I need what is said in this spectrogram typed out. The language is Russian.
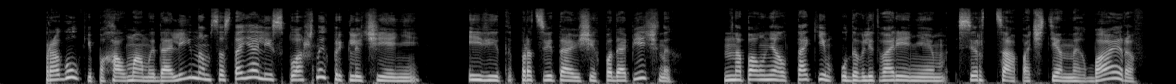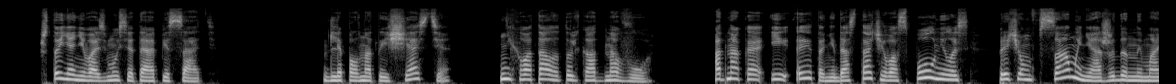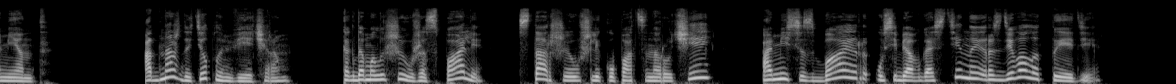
Прогулки по холмам и долинам состояли из сплошных приключений, и вид процветающих подопечных наполнял таким удовлетворением сердца почтенных байеров, что я не возьмусь это описать. Для полноты счастья не хватало только одного. Однако и эта недостача восполнилась, причем в самый неожиданный момент. Однажды теплым вечером, когда малыши уже спали, старшие ушли купаться на ручей, а миссис Байер у себя в гостиной раздевала Тедди.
